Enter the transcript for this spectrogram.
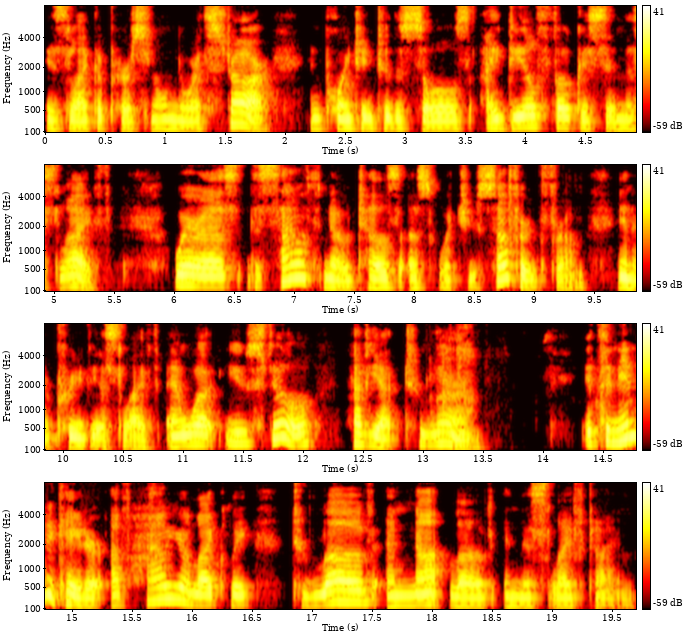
is like a personal North Star in pointing to the soul's ideal focus in this life. whereas the South Node tells us what you suffered from in a previous life and what you still have yet to learn. It's an indicator of how you're likely to love and not love in this lifetime.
